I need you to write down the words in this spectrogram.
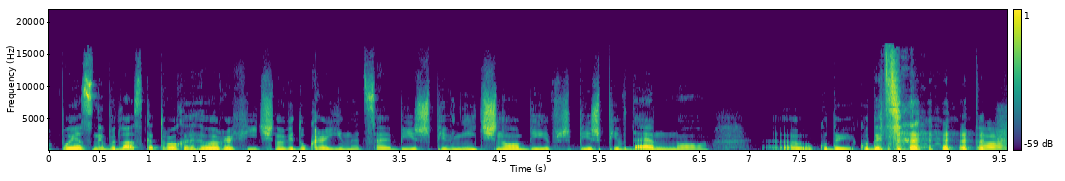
Поясни, будь ласка, трохи географічно від України. Це більш північно, більш більш південно. Е, куди Куди це? Так.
